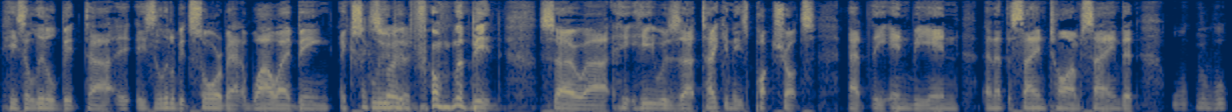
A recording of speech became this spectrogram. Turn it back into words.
he's a little bit uh, he's a little bit sore about Huawei being excluded, Excluded. from the bid. So uh, he he was uh, taking these pot shots at the NBN and at the same time saying that w- w-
